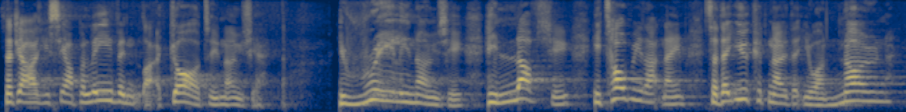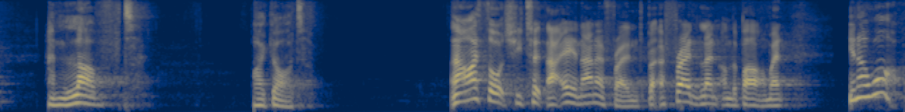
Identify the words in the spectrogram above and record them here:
Said, Yeah, you see, I believe in like a God who knows you. He really knows you. He loves you. He told me that name so that you could know that you are known and loved by God. Now, I thought she took that in and her friend, but a friend leant on the bar and went, You know what?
